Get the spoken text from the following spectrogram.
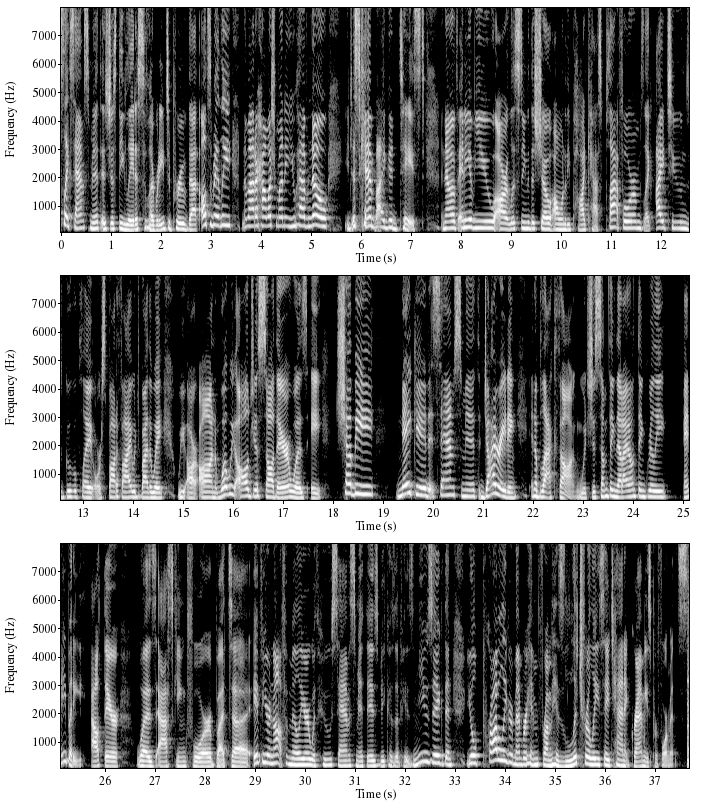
looks like Sam Smith is just the latest celebrity to prove that ultimately, no matter how much money you have, no, you just can't buy good taste. Now, if any of you are listening to the show on one of the podcast platforms like iTunes, Google Play, or Spotify, which by the way, we are on, what we all just saw there was a chubby, naked Sam Smith gyrating in a black thong, which is something that I don't think really anybody out there was asking for. But uh, if you're not familiar with who Sam Smith is because of his music, then you'll probably remember him from his literally satanic Grammys performance.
